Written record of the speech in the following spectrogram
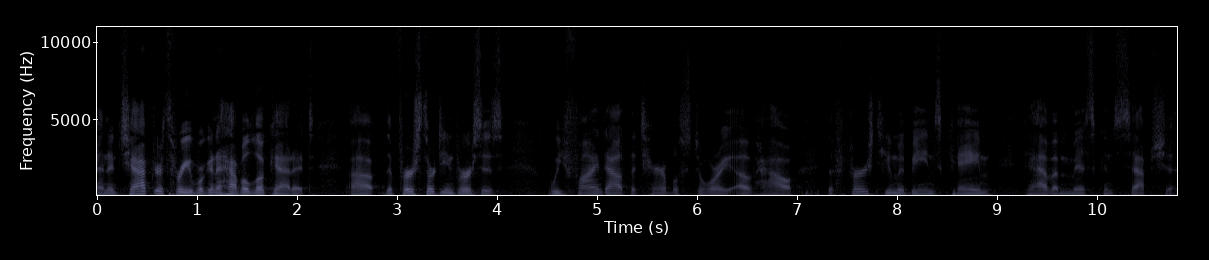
And in chapter 3, we're going to have a look at it. Uh, the first 13 verses, we find out the terrible story of how the first human beings came to have a misconception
